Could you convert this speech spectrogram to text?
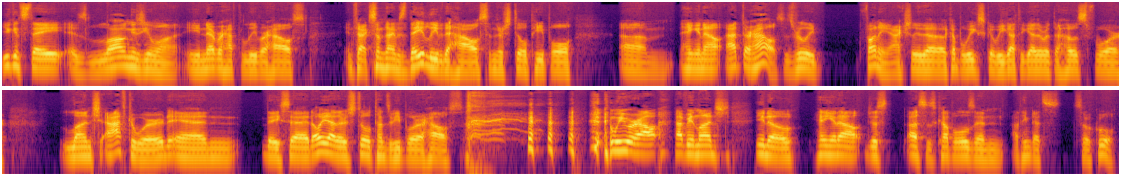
you can stay as long as you want. You never have to leave our house." In fact, sometimes they leave the house and there's still people um, hanging out at their house. It's really funny actually. That a couple weeks ago we got together with the hosts for lunch afterward, and they said, "Oh yeah, there's still tons of people at our house." and we were out having lunch, you know, hanging out, just us as couples, and I think that's so cool.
